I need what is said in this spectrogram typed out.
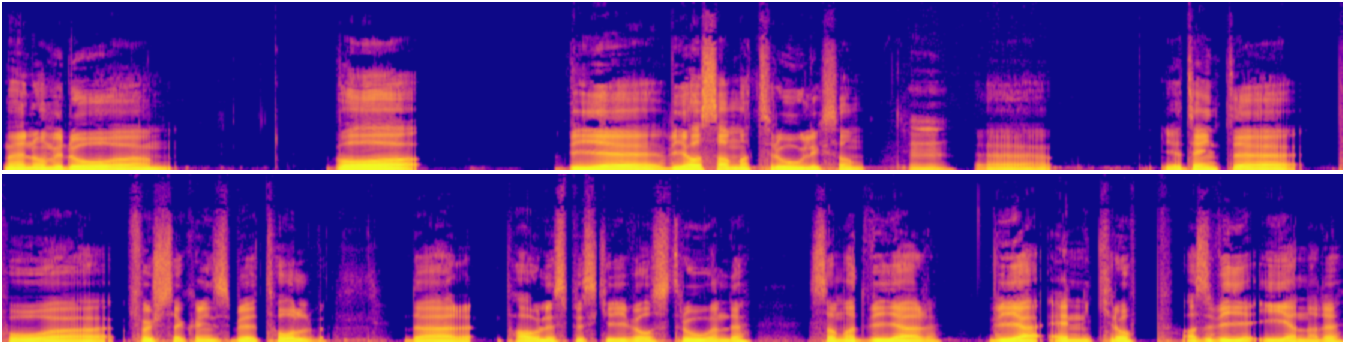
Men om vi då um, vad, vi, är, vi har samma tro liksom. Mm. Eh, jag tänkte på första Korinthierbrevet 12 där Paulus beskriver oss troende som att vi är, vi är en kropp, alltså vi är enade,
